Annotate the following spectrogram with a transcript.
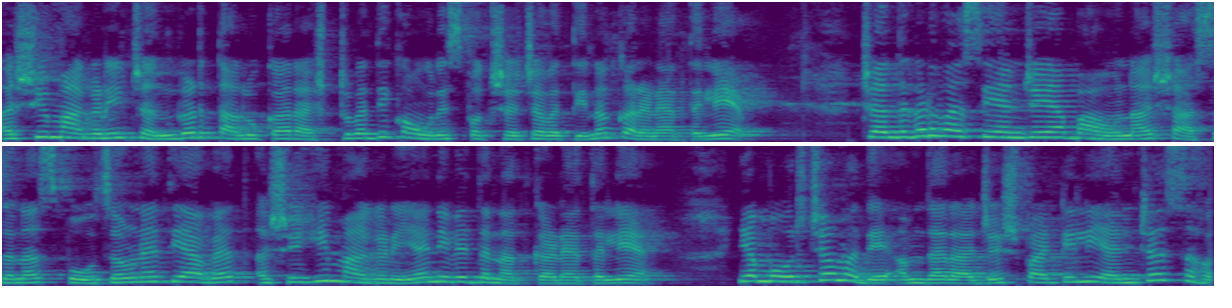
अशी मागणी चंदगड तालुका राष्ट्रवादी काँग्रेस पक्षाच्या वतीनं करण्यात आली आहे. चंदगडवासियांच्या या भावना शासनास पोहोचवण्यात याव्यात अशी ही मागणी या निवेदनात करण्यात आली आहे. या मोर्चामध्ये आमदार राजेश पाटील यांच्यासह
